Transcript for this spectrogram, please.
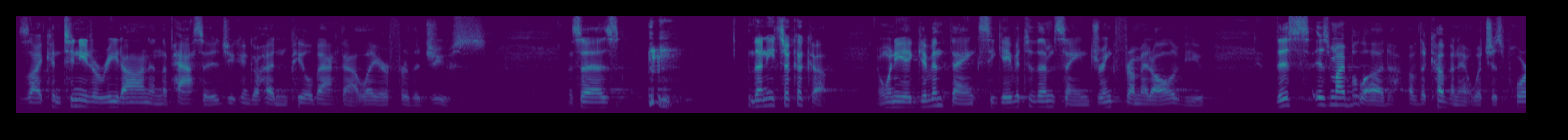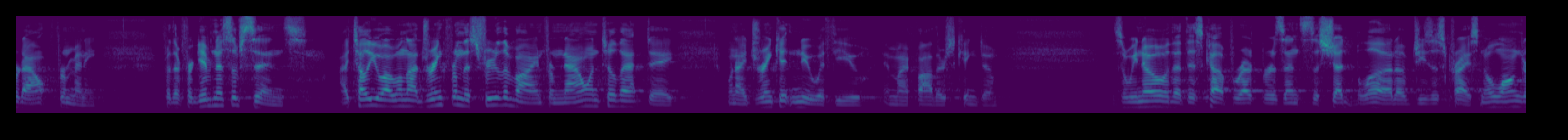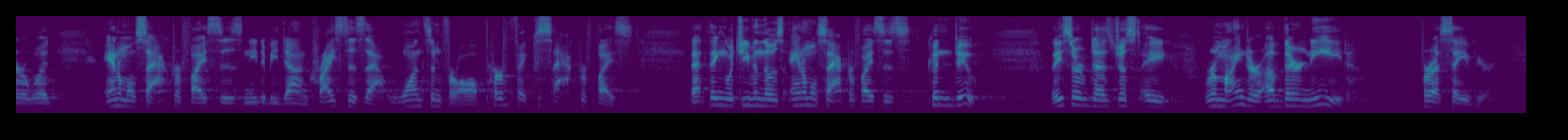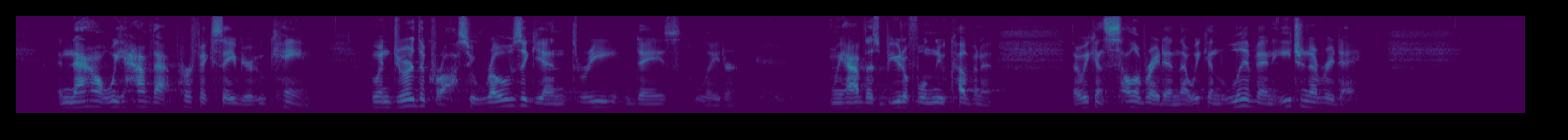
As I continue to read on in the passage, you can go ahead and peel back that layer for the juice. It says, Then he took a cup, and when he had given thanks, he gave it to them, saying, Drink from it, all of you. This is my blood of the covenant, which is poured out for many, for the forgiveness of sins. I tell you, I will not drink from this fruit of the vine from now until that day when I drink it new with you in my Father's kingdom. So we know that this cup represents the shed blood of Jesus Christ. No longer would animal sacrifices need to be done. Christ is that once and for all perfect sacrifice, that thing which even those animal sacrifices couldn't do. They served as just a reminder of their need for a Savior. And now we have that perfect Savior who came, who endured the cross, who rose again three days later. And we have this beautiful new covenant that we can celebrate in, that we can live in each and every day.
